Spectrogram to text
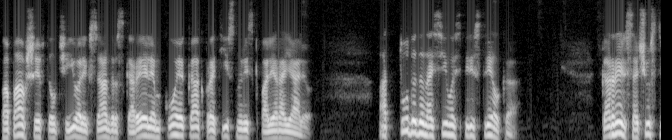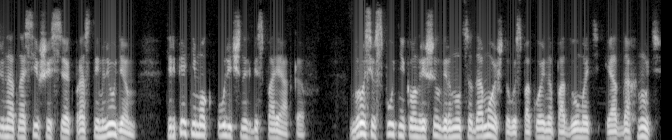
Попавшие в толчью Александр с Карелем кое-как протиснулись к поле-роялю. Оттуда доносилась перестрелка. Карель, сочувственно относившийся к простым людям, терпеть не мог уличных беспорядков. Бросив спутника, он решил вернуться домой, чтобы спокойно подумать и отдохнуть.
